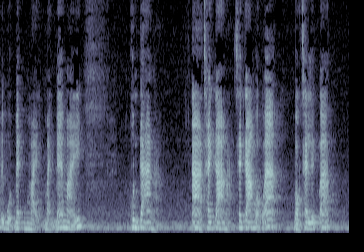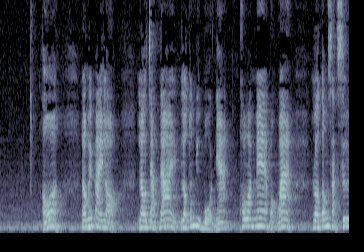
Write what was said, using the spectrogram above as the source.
ไปโบสถ์แม่ใหม่ใหม่แม่ไหมคนกลางอะ อ่าชายกลางอะชายกลางบอกว่า บอกชายเล็กว่าอ๋อเราไม่ไปหรอก เราจำได้เราต้องอยู่โบสถ์เนี้ยเพราะว่าแม่บอกว่า เราต้องสัตย์ซื่อ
